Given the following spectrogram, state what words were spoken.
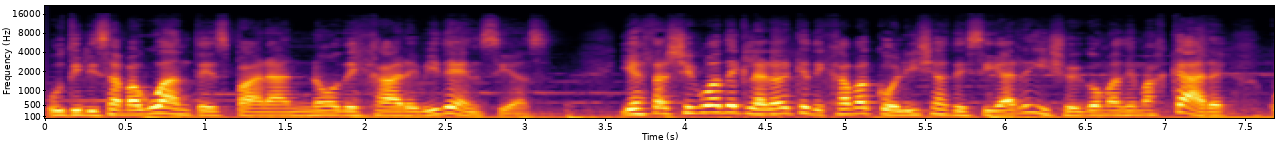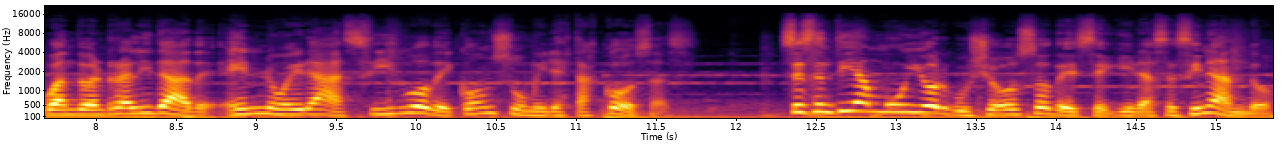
Utilizaba guantes para no dejar evidencias y hasta llegó a declarar que dejaba colillas de cigarrillo y gomas de mascar, cuando en realidad él no era asiduo de consumir estas cosas. Se sentía muy orgulloso de seguir asesinando.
